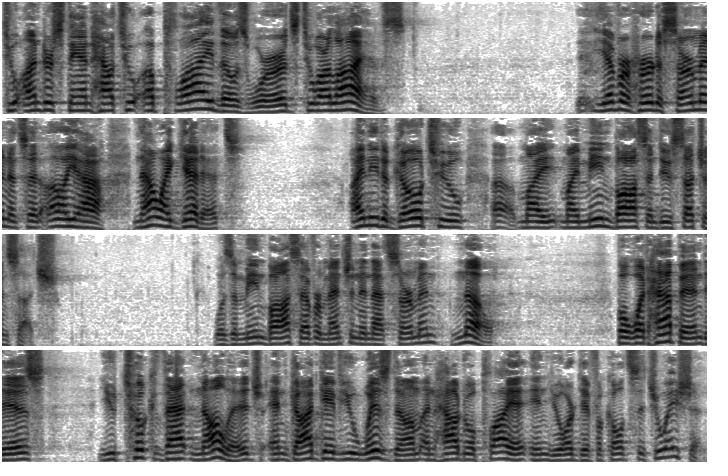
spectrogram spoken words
to understand how to apply those words to our lives. You ever heard a sermon and said, Oh, yeah, now I get it. I need to go to uh, my, my mean boss and do such and such. Was a mean boss ever mentioned in that sermon? No. But what happened is you took that knowledge and God gave you wisdom and how to apply it in your difficult situation.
